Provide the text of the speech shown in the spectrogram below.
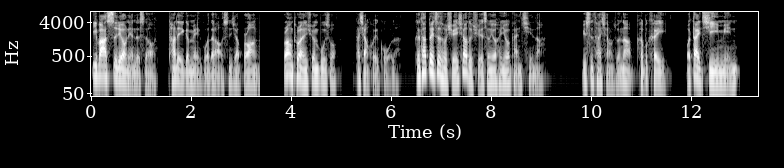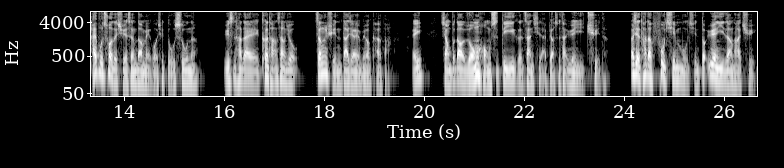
一八四六年的时候，他的一个美国的老师叫 Brown，Brown 突然宣布说他想回国了，可他对这所学校的学生又很有感情啊，于是他想说，那可不可以我带几名还不错的学生到美国去读书呢？于是他在课堂上就征询大家有没有看法，哎。想不到容閎是第一个站起来表示他愿意去的，而且他的父亲母亲都愿意让他去，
